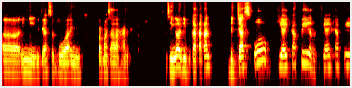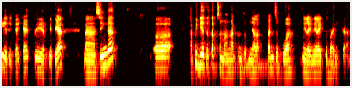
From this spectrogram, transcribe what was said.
uh, ini gitu ya sebuah ini permasalahan. Sehingga dikatakan the just oh kiai kafir kiai kafir kiai kafir gitu ya. Nah sehingga uh, tapi dia tetap semangat untuk menyalakan sebuah nilai-nilai kebaikan.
